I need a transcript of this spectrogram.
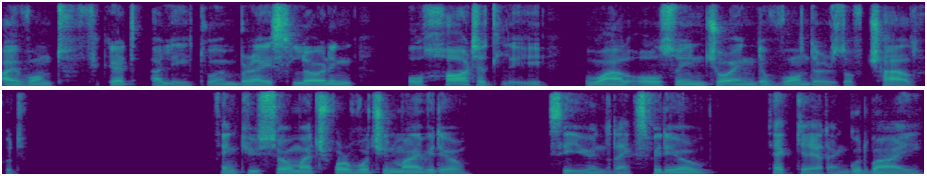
I want Fikret Ali to embrace learning wholeheartedly while also enjoying the wonders of childhood. Thank you so much for watching my video. See you in the next video. Take care and goodbye.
